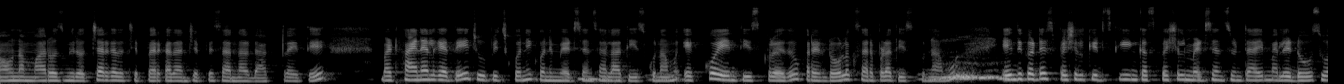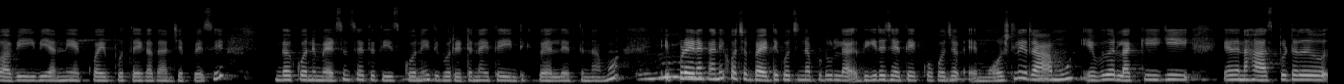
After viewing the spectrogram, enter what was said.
అవునమ్మా ఆ రోజు మీరు వచ్చారు కదా చెప్పారు కదా అని చెప్పేసి అన్నారు డాక్టర్ అయితే. బట్ ఫైనల్గా అయితే చూపించుకొని కొన్ని మెడిసిన్స్ అలా తీసుకున్నాము. ఎక్కువ ఏం తీసుకోలేదు. ఒక రెండు రోజులకు సరిపడా తీసుకున్నాము. ఎందుకంటే స్పెషల్ కిడ్స్కి ఇంకా స్పెషల్ మెడిసిన్స్ ఉంటాయి. మళ్ళీ డోసు అవి ఇవి అన్నీ ఎక్కువ అయిపోతాయి కదా అని చెప్పేసి ఇంకా కొన్ని మెడిసిన్స్ అయితే తీసుకొని ఇదిగో రిటర్న్ అయితే ఇంటికి బయలుదేరుతున్నాము. ఎప్పుడైనా కానీ కొంచెం బయటికి వచ్చినప్పుడు ల- ధీరజ్ అయితే ఎక్కువ కొంచెం మోస్ట్లీ రాము. ఏదో లక్కీకి ఏదైనా హాస్పిటల్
